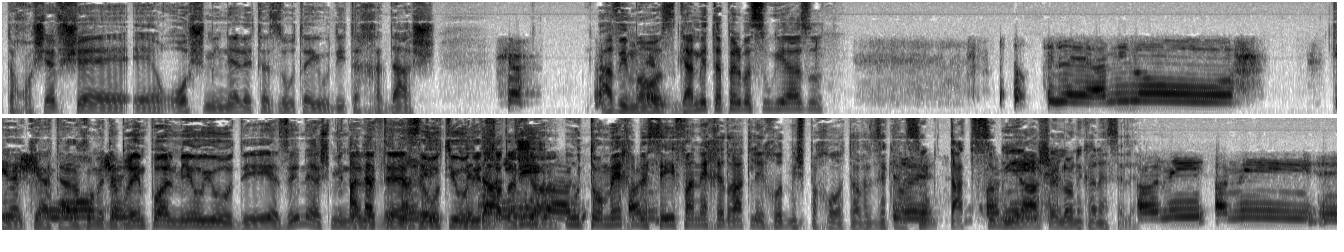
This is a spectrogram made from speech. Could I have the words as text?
אתה חושב שראש מינהלת הזהות היהודית החדש, אבי מעוז, גם יטפל בסוגיה הזאת? תראה, אני לא... כי, כי אתה, אנחנו מדברים פה על מי הוא יהודי, אז הנה יש מנהלת אה, זהות יהודית חדשה. הוא תומך בסעיף הנכד רק לאיחוד משפחות, אבל זה כבר תת סוגיה שלא ניכנס אליה. אני אה,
